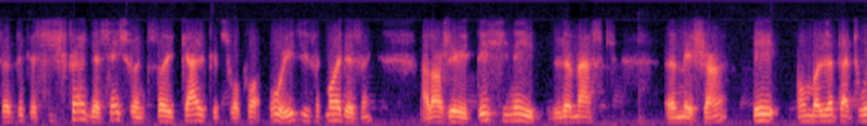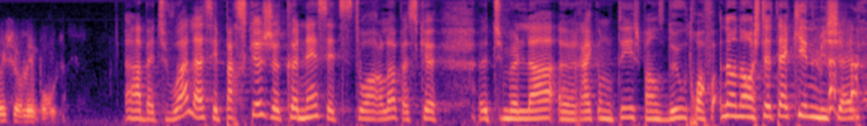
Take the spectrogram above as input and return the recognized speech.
c'est-à-dire que si je fais un dessin sur une feuille calque, que tu vois pas. Oui, j'ai fait moi un dessin. Alors, j'ai dessiné le masque euh, méchant et on me l'a tatoué sur l'épaule. Ah ben tu vois là, c'est parce que je connais cette histoire-là, parce que euh, tu me l'as euh, raconté, je pense deux ou trois fois. Non non, je te taquine, Michel.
